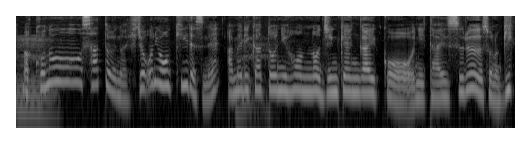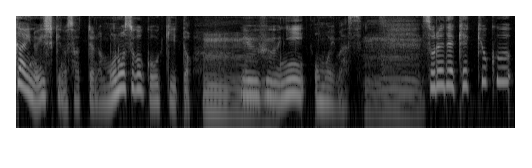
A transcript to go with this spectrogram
まあ、この差というのは非常に大きいですね。アメリカと日本の人権外交に対するその議会の意識の差っていうのはものすごく大きいというふうに思います。。それで結局、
